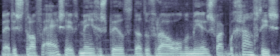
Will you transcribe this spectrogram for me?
Bij de strafeis heeft meegespeeld dat de vrouw onder meer zwak begaafd is.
